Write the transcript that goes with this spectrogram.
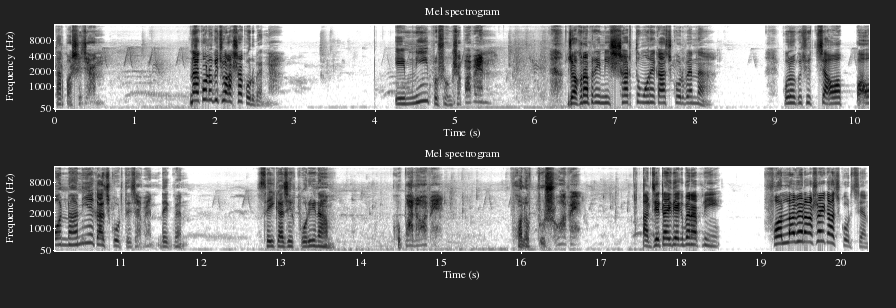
তার পাশে যান। না, কোনো কিছু আশা করবেন না। এমনিই প্রশংসা পাবেন। যখন আপনি নিঃস্বার্থ মনে কাজ করবেন না কোনো কিছু চাওয়া পাওয়া না নিয়ে কাজ করতে যাবেন, দেখবেন। সেই কাজের পরিণাম খুব ভালো হবে, ফলপ্রসূ হবে। আর যেটাই দেখবেন আপনি, ফল লাভের আশায় কাজ করছেন,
